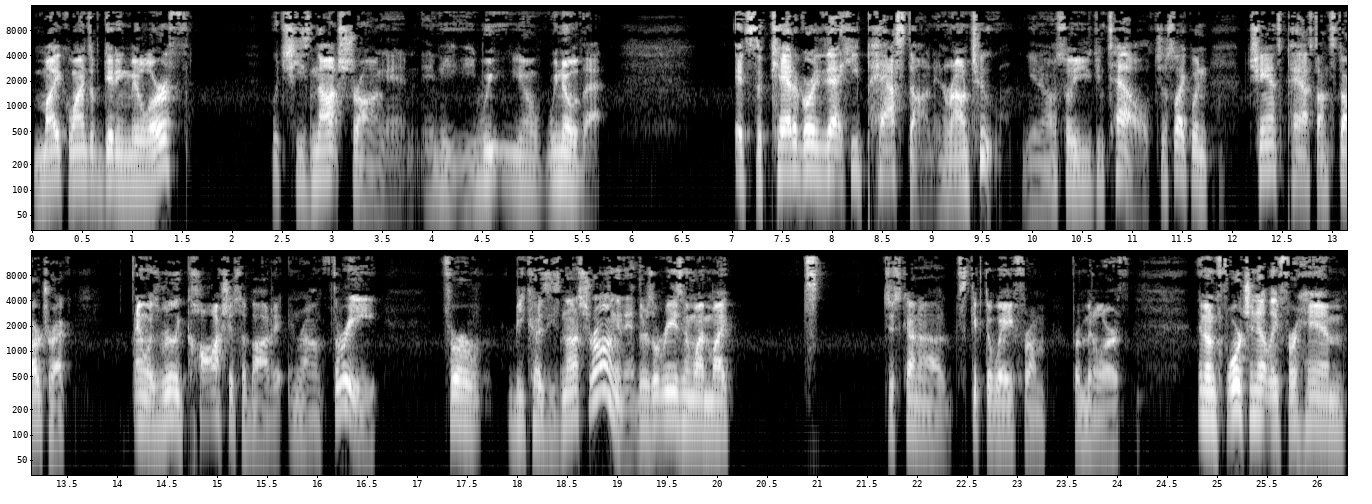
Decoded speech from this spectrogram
Mike winds up getting Middle Earth, which he's not strong in, and he, we you know we know that. It's the category that he passed on in round two, you know, so you can tell. Just like when Chance passed on Star Trek and was really cautious about it in round three, for because he's not strong in it. There's a reason why Mike just kind of skipped away from from Middle Earth, and unfortunately for him,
